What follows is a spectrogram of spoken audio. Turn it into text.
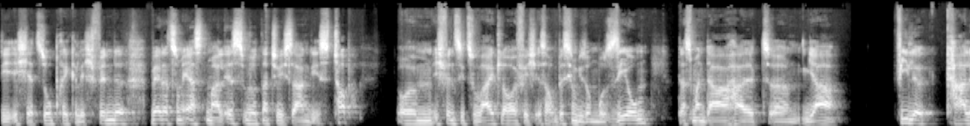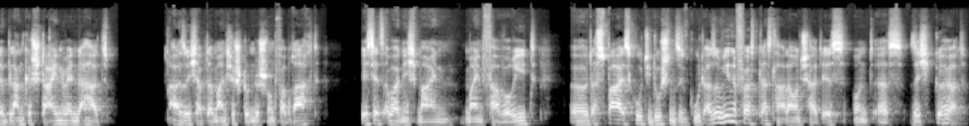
die ich jetzt so prickelig finde. Wer da zum ersten Mal ist, wird natürlich sagen, die ist top. Ähm, ich finde sie zu weitläufig, ist auch ein bisschen wie so ein Museum, dass man da halt, ähm, ja, viele kahle, blanke Steinwände hat. Also ich habe da manche Stunde schon verbracht, ist jetzt aber nicht mein, mein Favorit. Äh, das Spa ist gut, die Duschen sind gut. Also wie eine First Class Lounge halt ist und es sich gehört.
